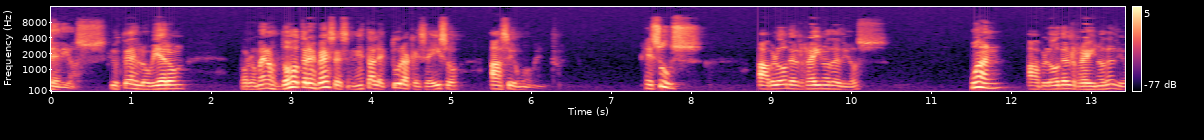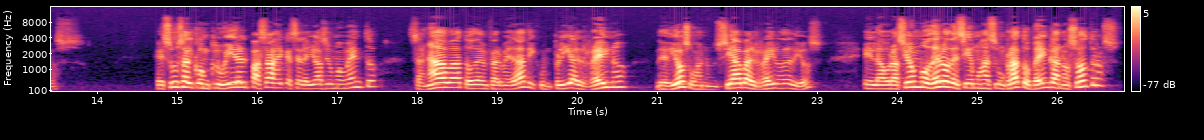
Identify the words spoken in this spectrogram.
de Dios. Y ustedes lo vieron por lo menos dos o tres veces en esta lectura que se hizo hace un momento. Jesús habló del reino de Dios. Juan habló del reino de Dios. Jesús al concluir el pasaje que se leyó hace un momento, sanaba toda enfermedad y cumplía el reino de Dios o anunciaba el reino de Dios. En la oración modelo decíamos hace un rato, venga a nosotros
